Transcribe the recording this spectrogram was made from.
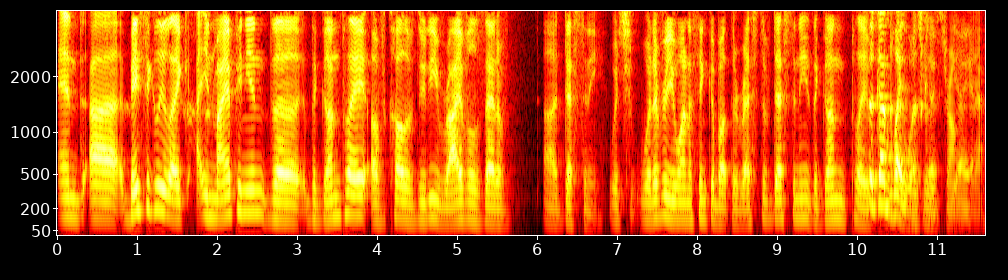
and uh, basically, like in my opinion, the the gunplay of Call of Duty rivals that of uh, Destiny. Which, whatever you want to think about the rest of Destiny, the gunplay The gunplay was really good. strong. Yeah, Yeah, yeah.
